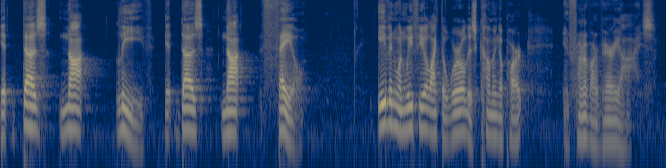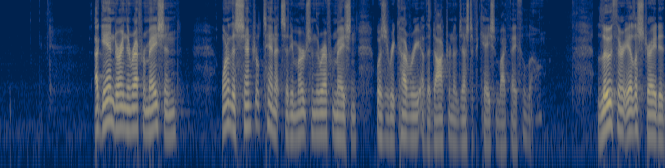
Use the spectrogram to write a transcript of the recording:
It does not leave, it does not fail. Even when we feel like the world is coming apart in front of our very eyes. Again, during the Reformation, one of the central tenets that emerged from the Reformation was the recovery of the doctrine of justification by faith alone. Luther illustrated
